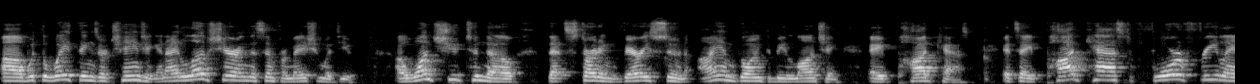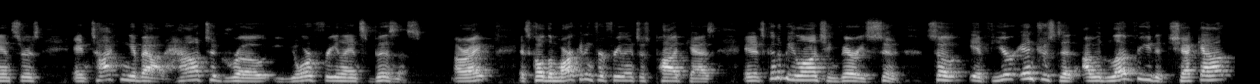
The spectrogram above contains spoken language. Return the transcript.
uh, with the way things are changing. And I love sharing this information with you. I want you to know that starting very soon, I am going to be launching a podcast. It's a podcast for freelancers and talking about how to grow your freelance business. All right. It's called the Marketing for Freelancers podcast, and it's going to be launching very soon. So if you're interested, I would love for you to check out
